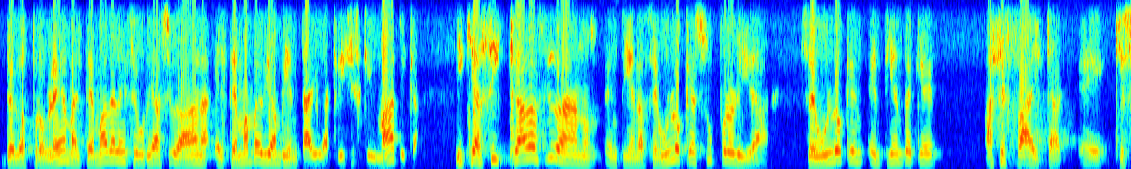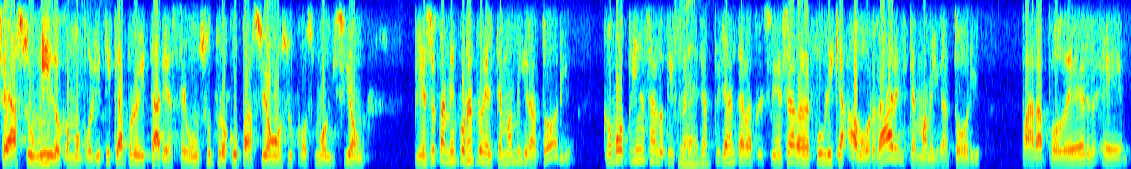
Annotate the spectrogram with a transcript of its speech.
de los problemas, el tema de la inseguridad ciudadana, el tema medioambiental y la crisis climática, y que así cada ciudadano entienda, según lo que es su prioridad, según lo que entiende que hace falta eh, que sea asumido como política prioritaria, según su preocupación o su cosmovisión. Pienso también, por ejemplo, en el tema migratorio. ¿Cómo piensan los diferentes aspirantes a la presidencia de la República abordar el tema migratorio? Para poder eh,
